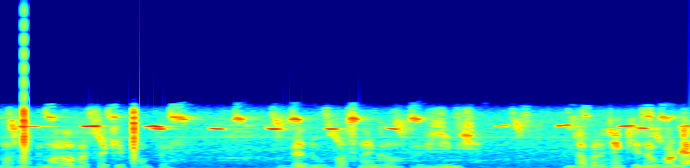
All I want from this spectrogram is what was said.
Można wymalować takie pompy według własnego widzimy się dobra, dzięki za uwagę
